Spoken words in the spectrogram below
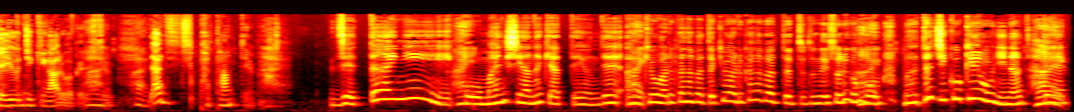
ていう時期があるわけですよ。はい。で、パタンってやるんですよ。絶対に、こう、毎日やんなきゃっていうんで、あ、今日歩かなかった、今日歩かなかったって言うとね、それがもう、また自己嫌悪になって、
